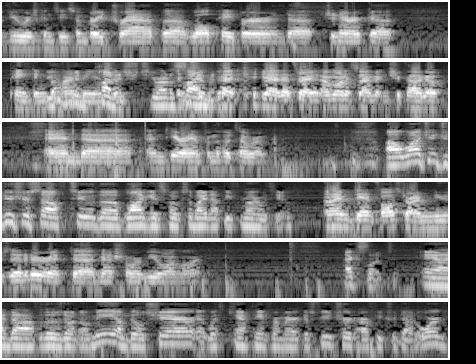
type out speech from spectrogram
viewers can see some very drab uh, wallpaper and uh, generic uh, painting You've behind me. and some- punished. You're on assignment. pet- yeah, that's right. I'm on assignment in Chicago, and uh, and here I am from the hotel room. Uh, why don't you introduce yourself to the bloggers folks who might not be familiar with you? I'm Dan Foster. I'm news editor at uh, National Review Online. Excellent. And uh, for those who don't know me, I'm Bill Scher with Campaign for America's Future at ourfuture.org.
